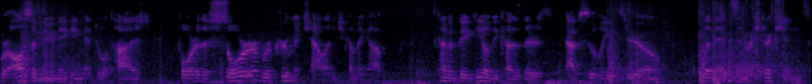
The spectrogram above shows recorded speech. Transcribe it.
we're also gonna be making a dualtage for the SOAR recruitment challenge coming up. It's kind of a big deal because there's absolutely zero limits and restrictions,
